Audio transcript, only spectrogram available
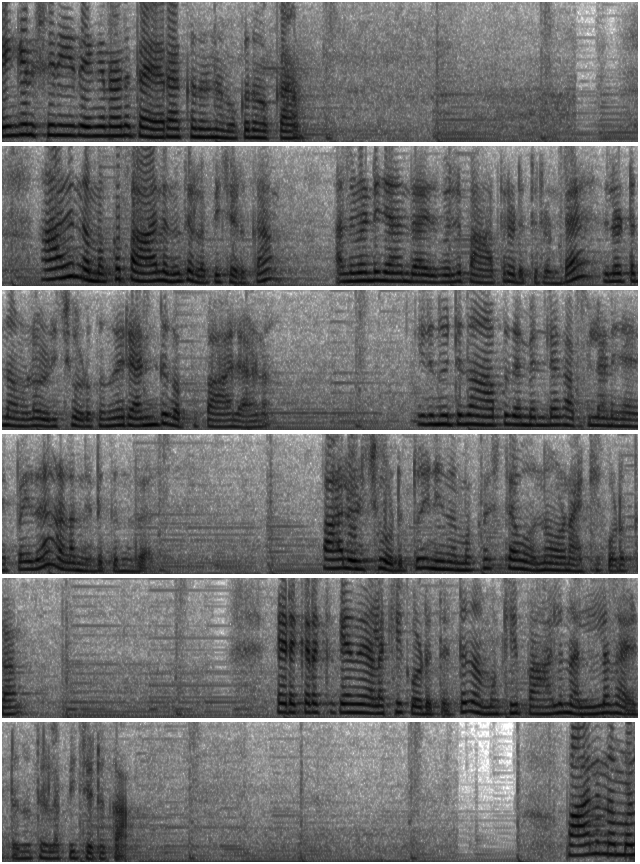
എങ്കിൽ ശരി ഇതെങ്ങനെയാണ് തയ്യാറാക്കുന്നത് നമുക്ക് നോക്കാം. ആദ്യം നമുക്ക് പാലൊന്ന് തിളപ്പിച്ചെടുക്കാം. അതിനുവേണ്ടി ഞാൻ എന്താ ഇതുപോലെ പാത്രം എടുത്തിട്ടുണ്ട്. ഇതിലോട്ട് നമ്മൾ ഒഴിച്ചു കൊടുക്കുന്നത് രണ്ട് കപ്പ് പാലാണ്. ഇരുന്നൂറ്റി നാൽപ്പത് എം എല്ലിന്റെ കപ്പിലാണ് ഞാനിപ്പോൾ ഇത് അളന്നെടുക്കുന്നത്. പാലൊഴിച്ചു കൊടുത്തു. ഇനി നമുക്ക് സ്റ്റവ് ഒന്ന് ഓണാക്കി കൊടുക്കാം. ഇടയ്ക്കിടയ്ക്കൊക്കെ ഇളക്കി കൊടുത്തിട്ട് നമുക്ക് ഈ പാൽ നല്ലതായിട്ടൊന്ന് തിളപ്പിച്ചെടുക്കാം. പാൽ നമ്മൾ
